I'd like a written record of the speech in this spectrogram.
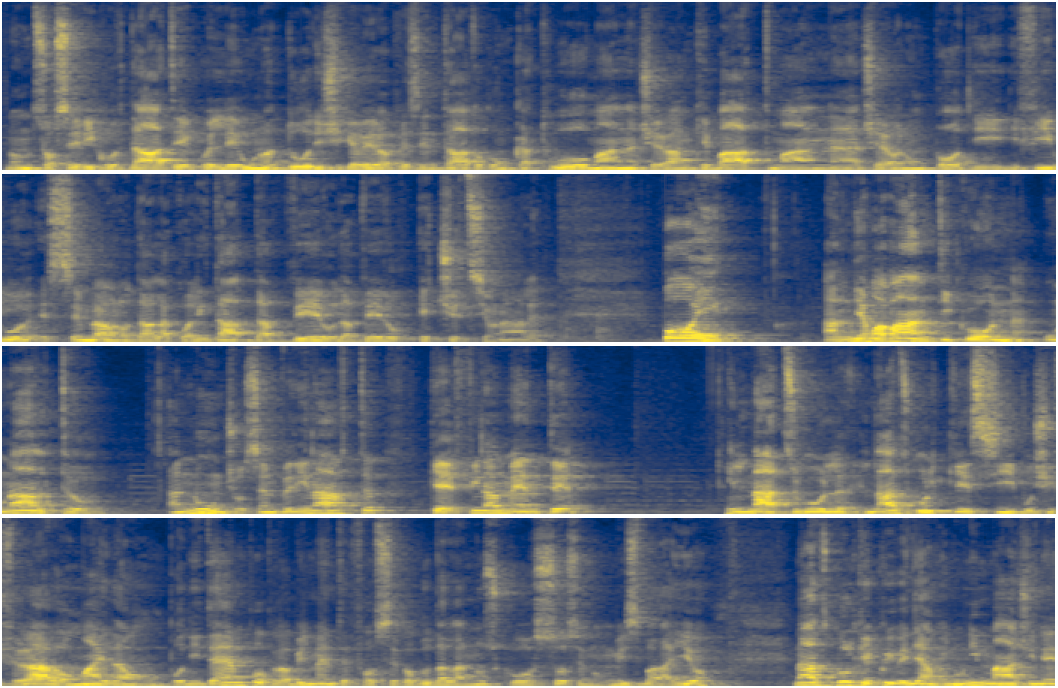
Non so se ricordate quelle 1 a 12 che aveva presentato con Catwoman, c'era anche Batman, c'erano un po' di, di figure e sembravano dalla qualità davvero davvero eccezionale. Poi andiamo avanti con un altro annuncio, sempre di Nart, che è finalmente il Nazgul, il Nazgul che si vociferava ormai da un po' di tempo, probabilmente fosse proprio dall'anno scorso, se non mi sbaglio, Nazgul che qui vediamo in un'immagine,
